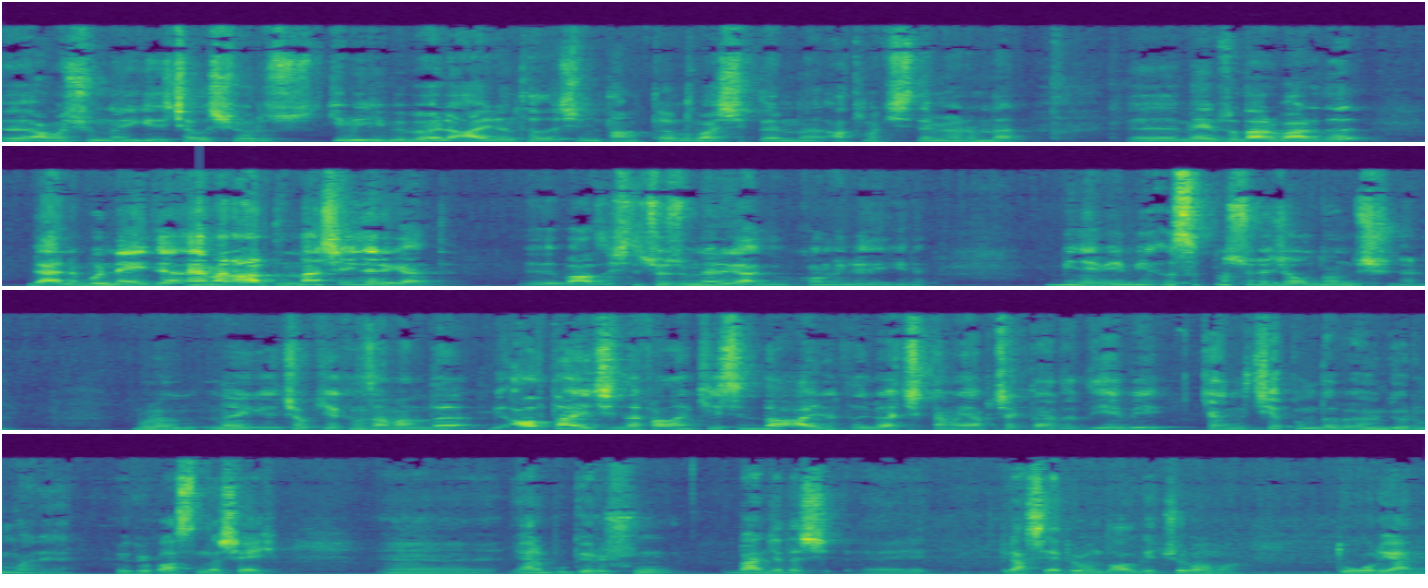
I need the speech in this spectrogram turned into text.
E, ama şununla ilgili çalışıyoruz gibi gibi böyle ayrıntılı şimdi tam Tabii, konu tabii. başlıklarını atmak istemiyorum da e, mevzular vardı. Yani bu neydi? Hemen ardından şeyleri geldi. Bazı işte çözümleri geldi bu konuyla ilgili. Bir nevi bir ısıtma süreci olduğunu düşünüyorum. Bununla ilgili çok yakın zamanda bir 6 ay içinde falan kesin daha ayrıntılı bir açıklama yapacaklardır diye bir kendi çapımda bir öngörüm var yani. Yok yok aslında şey e, yani bu görüşün bence de e, biraz şey yapıyorum dalga geçiyorum ama doğru yani.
